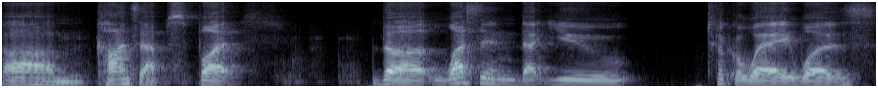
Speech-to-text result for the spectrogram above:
um, concepts. But the lesson that you took away was,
